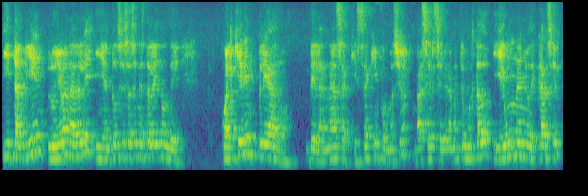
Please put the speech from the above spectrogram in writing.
y también lo llevan a la ley y entonces hacen esta ley donde cualquier empleado de la NASA que saque información va a ser severamente multado y un año de cárcel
